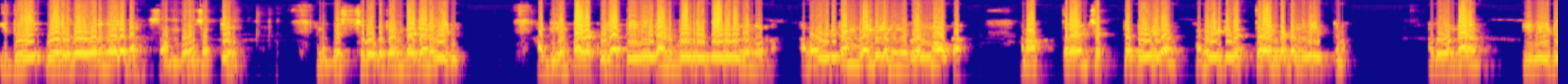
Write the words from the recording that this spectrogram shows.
ഇത് വെറുതെ പറഞ്ഞാലടാ സംഭവം സത്യമാണ്. ബസ് റൂട്ട് ഫ്രണ്ടേജാണ് വീട്. അധികം പഴക്കൂലാത്ത ഈ വീടാണ് വെറുതെ കൊടുക്കുന്നു പറഞ്ഞാൽ കാരണം ഒരു കംപ്ലൈന്റ് ഇല്ല നിങ്ങൾക്ക് ഒന്ന് നോക്കാം. കാരണം അത്രയും സെറ്റപ്പ് വീടാണ്. കാരണം ഒരിക്കലും എത്രയും പെട്ടെന്ന് വിൽക്കണം. അതുകൊണ്ടാണ് ഈ വീട്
